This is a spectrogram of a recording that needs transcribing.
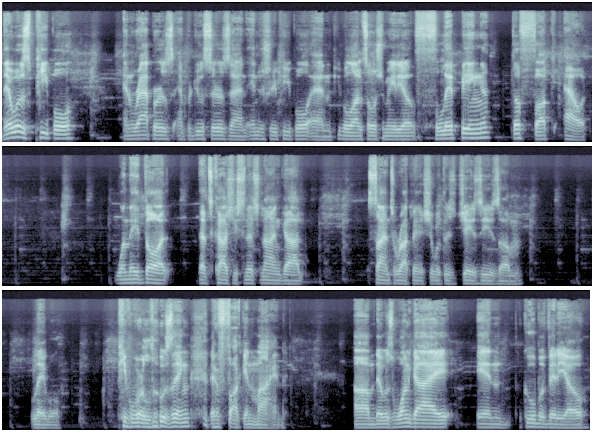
There was people and rappers and producers and industry people and people on social media flipping the fuck out when they thought that Takashi Snitch 9 got signed to Roc Nation with his Jay Z's um label. People were losing their fucking mind. Um, there was one guy in Gooba video,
